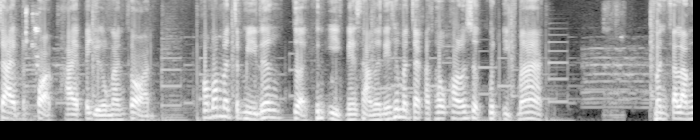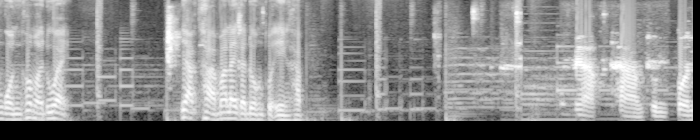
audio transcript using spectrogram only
ใจมันปลอดภัยไปอยู่ตรงนั้นก่อน เพราะว่ามันจะมีเรื่องเกิดขึ้นอีกในสามเดือนนี้ที่มันจะกระทบความรู้สึกคุณอีกมาก มันกำลังวนเข้ามาด้วย อยากถามอะไรกับดวงตัวเองครับผมอยากถามถึงคน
